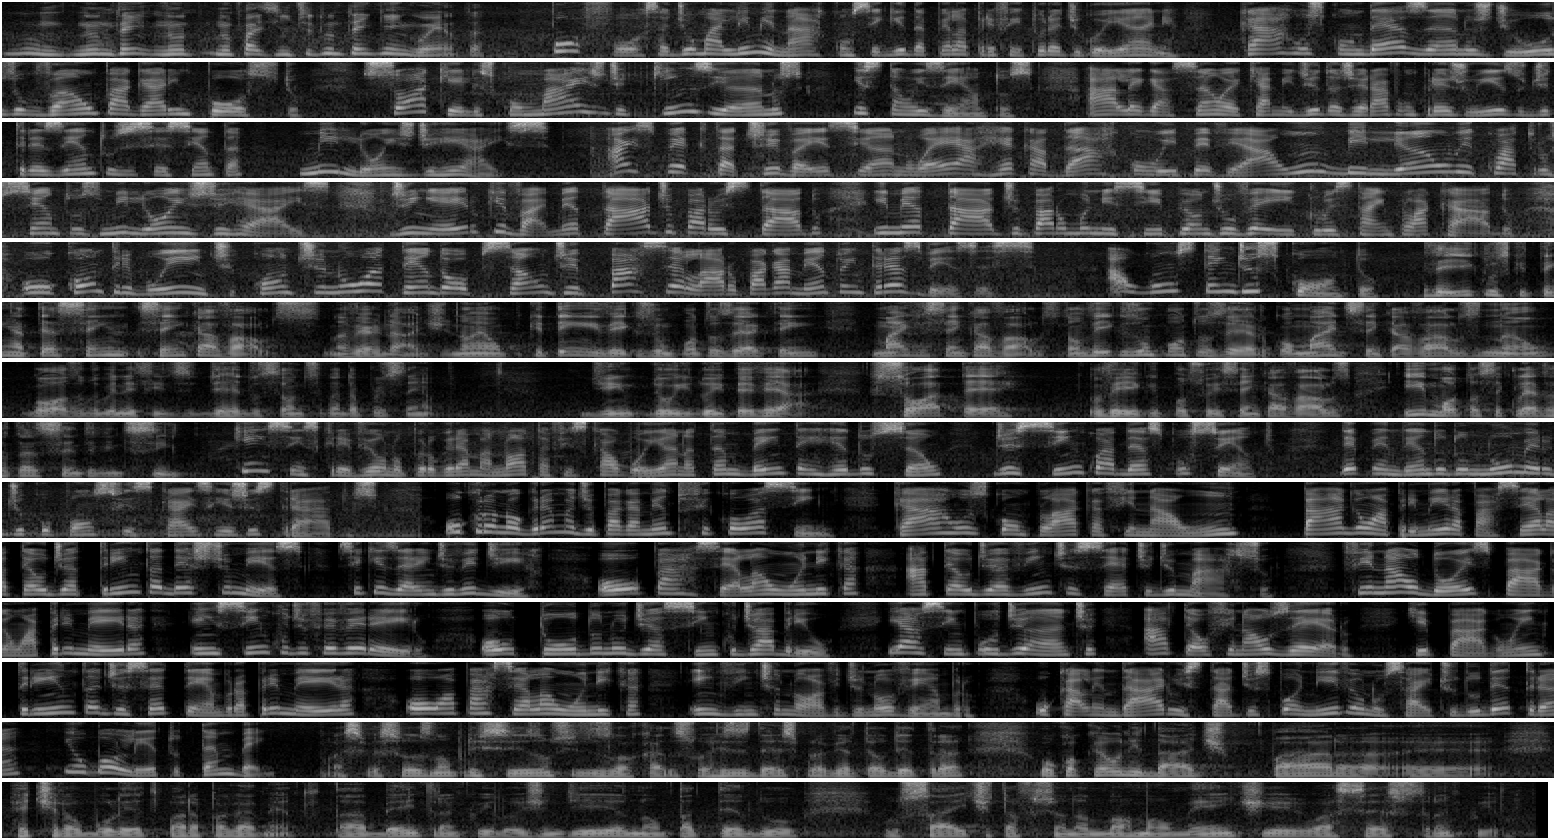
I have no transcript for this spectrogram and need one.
não, não, tem, não, não faz sentido, não tem quem aguenta. Por força de uma liminar conseguida pela Prefeitura de Goiânia, carros com 10 anos de uso vão pagar imposto. Só aqueles com mais de 15 anos estão isentos. A alegação é que a medida gerava um prejuízo de 360 milhões de reais. A expectativa esse ano é arrecadar com o IPVA 1 bilhão e 400 milhões de reais. Dinheiro que vai metade para o Estado e metade para o município onde o veículo está emplacado. O contribuinte continua tendo a opção de parcelar o pagamento em três vezes alguns têm desconto. Veículos que têm até 100, 100 cavalos, na verdade. Não é um, porque tem veículos 1.0 que têm mais de 100 cavalos. Então, veículos 1.0 com mais de 100 cavalos não gozam do benefício de redução de 50% de, do, do IPVA. Só até o veículo possui 100 cavalos e motocicletas até 125. Quem se inscreveu no programa Nota Fiscal Goiana também tem redução de 5% a 10%, dependendo do número de cupons fiscais registrados. O cronograma de pagamento ficou assim: carros com placa final 1 pagam a primeira parcela até o dia 30 deste mês, se quiserem dividir, ou parcela única até o dia 27 de março. Final 2 pagam a primeira em 5 de fevereiro, ou tudo no dia 5 de abril, e assim por diante até o final zero, que pagam em 30 de setembro a primeira ou a parcela única em 29 de novembro. O calendário está disponível no site do Detran e o boleto também. As pessoas não precisam se deslocar da sua residência para vir até o Detran ou qualquer unidade para é, retirar o boleto para pagamento. Está bem tranquilo hoje em dia, não está tendo. O site está funcionando normalmente, o acesso tranquilo.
